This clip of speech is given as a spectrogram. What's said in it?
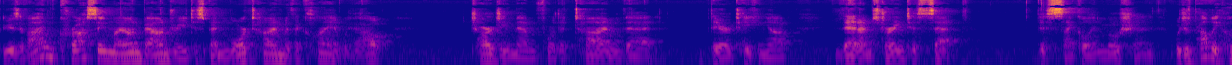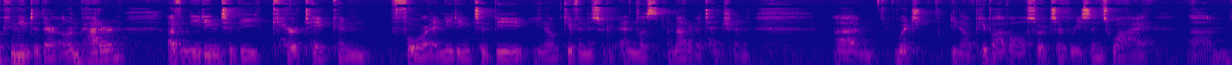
Because if I'm crossing my own boundary to spend more time with a client without charging them for the time that they're taking up, then I'm starting to set this cycle in motion, which is probably hooking into their own pattern of needing to be caretaken for and needing to be, you know, given this sort of endless amount of attention, um, which, you know, people have all sorts of reasons why um,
